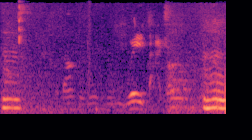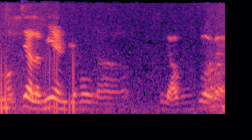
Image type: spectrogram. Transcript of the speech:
嗯我当时就是五味杂陈，嗯然后见了面之后呢，就聊工作呗。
